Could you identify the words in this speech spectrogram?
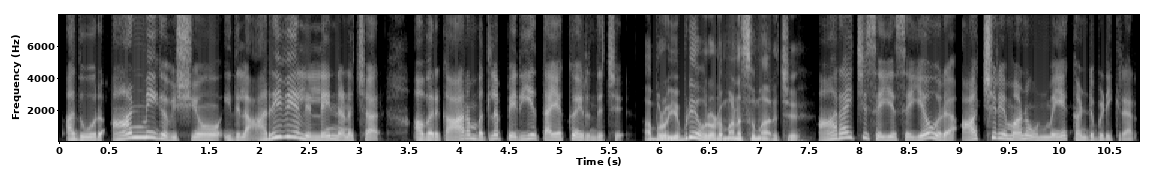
அது ஒரு ஆன்மீக விஷயம். இதுல அறிவியல் இல்லைன்னு நினைச்சார். அவருக்கு ஆரம்பத்துல பெரிய தயக்கம் இருந்துச்சு. அப்புறம் எப்படி அவரோட மனசு மாறுச்சு? ஆராய்ச்சி செய்ய செய்ய ஒரு ஆச்சரியமான உண்மையை கண்டுபிடிக்கிறார்.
